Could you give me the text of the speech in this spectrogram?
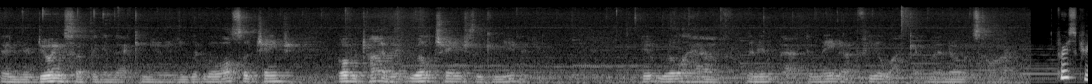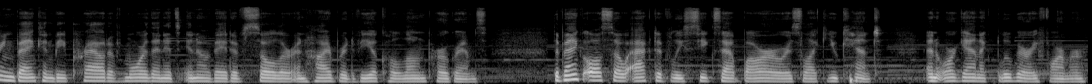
And you're doing something in that community that will also change over time. It will change the community. It will have an impact. It may not feel like it, and I know it's hard. First Green Bank can be proud of more than its innovative solar and hybrid vehicle loan programs. The bank also actively seeks out borrowers like Hugh Kent an organic blueberry farmer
